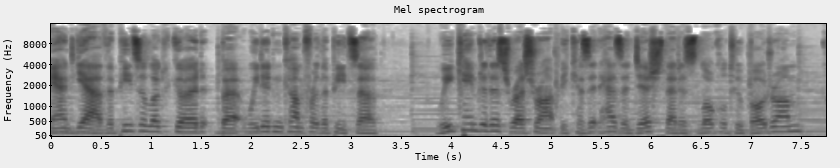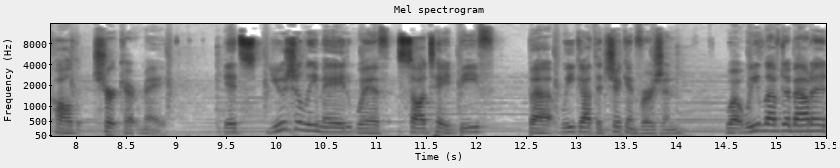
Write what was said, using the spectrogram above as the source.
And yeah, the pizza looked good, but we didn't come for the pizza. We came to this restaurant because it has a dish that is local to Bodrum called çökertme. It's usually made with sauteed beef, but we got the chicken version, what we loved about it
